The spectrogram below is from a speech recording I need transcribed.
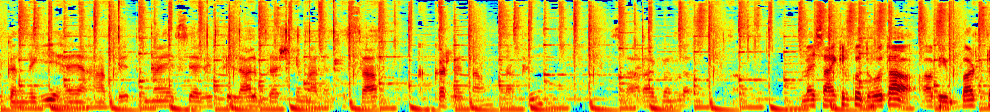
गंदगी है यहाँ पे। तो मैं इसे अभी फ़िलहाल ब्रश के माध्यम से साफ़ कर लेता हूँ काफ़ी सारा गंदा मैं साइकिल को धोता अभी, बट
